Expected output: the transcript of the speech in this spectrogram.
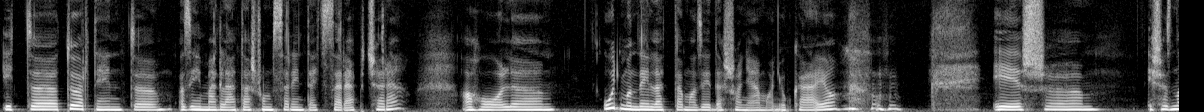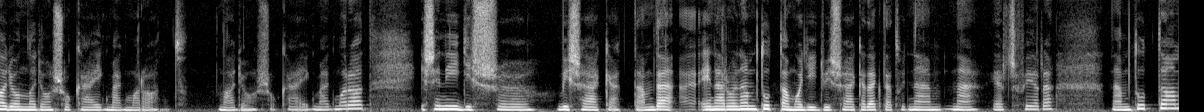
Itt történt az én meglátásom szerint egy szerepcsere, ahol úgymond én lettem az édesanyám anyukája, és, és ez nagyon-nagyon sokáig megmaradt. Nagyon sokáig megmaradt, és én így is viselkedtem, de én erről nem tudtam, hogy így viselkedek, tehát hogy nem, ne érts félre, nem tudtam.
